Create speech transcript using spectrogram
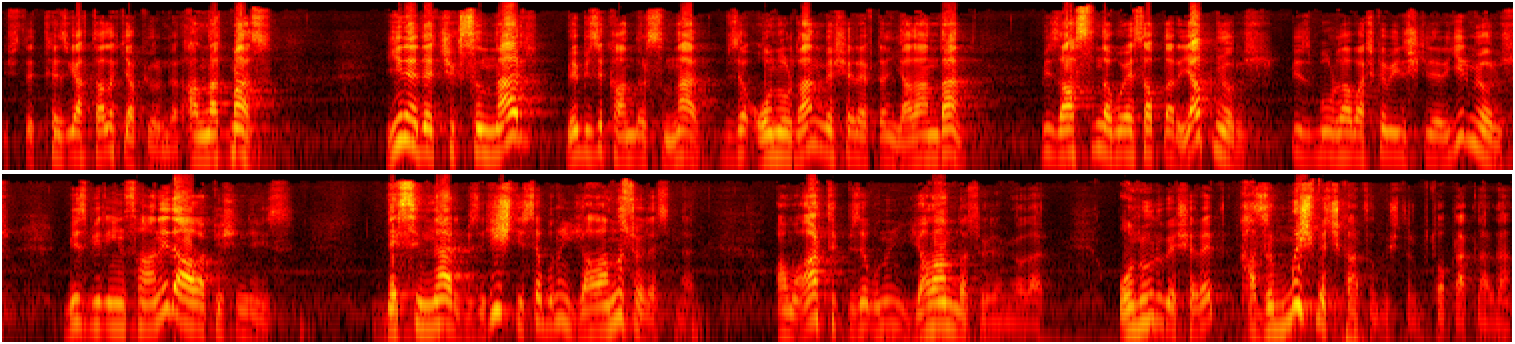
işte tezgahtarlık yapıyorum der. Anlatmaz. Yine de çıksınlar ve bizi kandırsınlar. Bize onurdan ve şereften, yalandan. Biz aslında bu hesapları yapmıyoruz. Biz burada başka bir ilişkilere girmiyoruz. Biz bir insani dava peşindeyiz. Desinler bize. Hiç değilse bunun yalanını söylesinler. Ama artık bize bunun yalan da söylemiyorlar. Onur ve şeref kazınmış ve çıkartılmıştır bu topraklardan.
